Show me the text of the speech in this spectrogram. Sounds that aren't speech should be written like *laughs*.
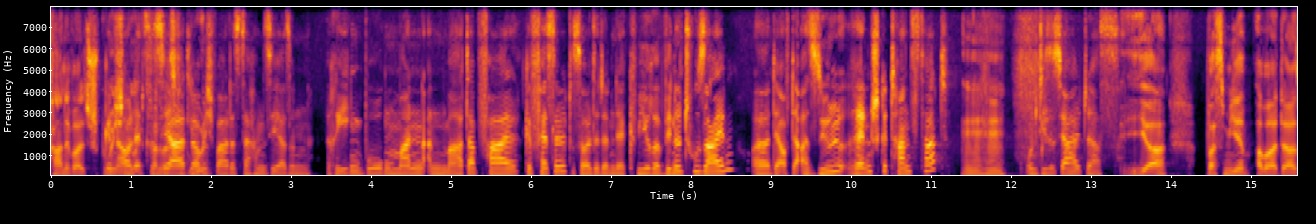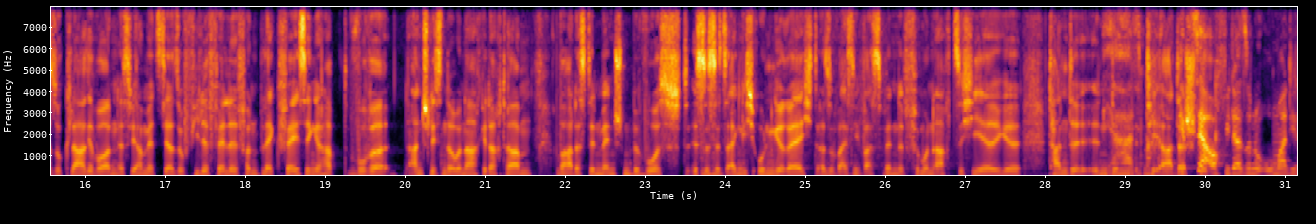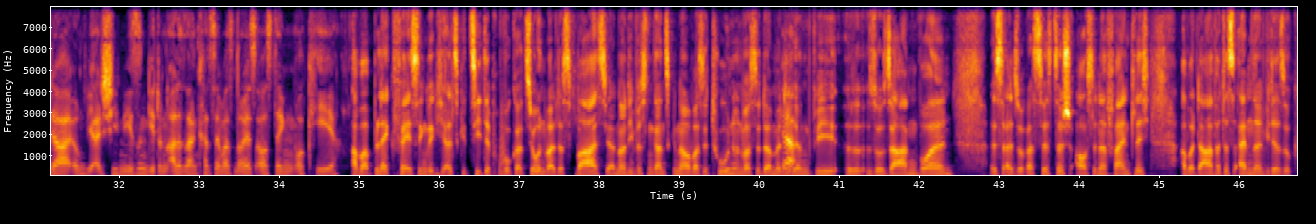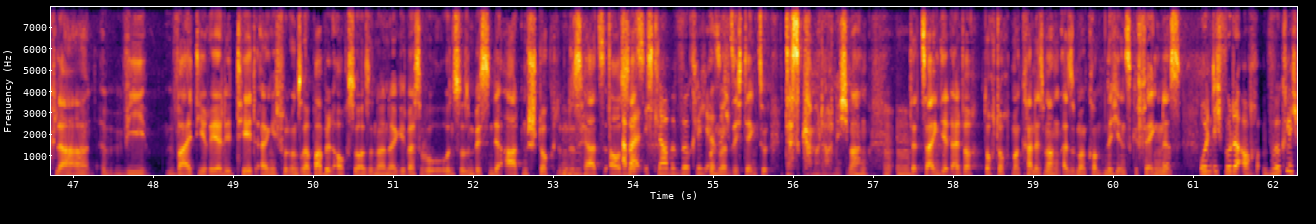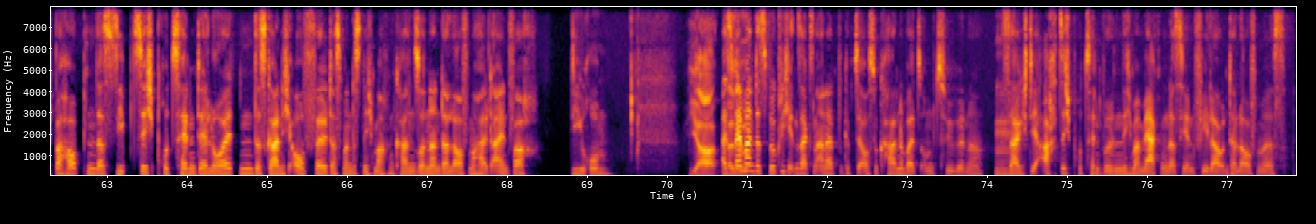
Karnevalssprüchen Genau, und letztes Jahr, glaube ich, war das, da haben sie ja so einen Regenbogenmann an einen Marterpfahl gefesselt. Das sollte dann der queere Winnetou sein, äh, der auf der Asylranch getanzt hat. Mhm. Und dieses Jahr halt das. Ja, was mir aber da so klar geworden ist, wir haben jetzt ja so viele Fälle von Blackfacing gehabt, wo wir anschließend darüber nachgedacht haben, war das den Menschen bewusst? Ist Mhm. es jetzt eigentlich ungerecht? Also weiß nicht was, wenn eine 85-jährige Tante in Ja, dem macht, Theaterstück gibt's ja auch wieder so eine Oma, die da irgendwie als Chinesin geht und alle sagen, kannst du dir was Neues ausdenken? Okay. Aber Blackfacing wirklich als gezielte Provokation, weil das war es ja, ne? Die wissen ganz genau, was sie tun und was sie damit Ja. irgendwie äh, so sagen wollen. Ist also rassistisch, ausländerfeindlich. Aber da wird es einem dann wieder so klar, wie weit die Realität eigentlich von unserer Bubble auch so auseinandergeht. Weißt du, wo uns so ein bisschen der Atem stockt und das Herz aussetzt. Mhm. Aber ich glaube wirklich, und also man ich, sich denkt so, das kann man doch nicht machen. Da zeigen die halt einfach, doch, doch, man kann es machen. Also man kommt nicht ins Gefängnis. und ich würde auch wirklich behaupten, dass 70 Prozent der Leuten das gar nicht auffällt, dass man das nicht machen kann, sondern da laufen halt einfach die rum. Ja, Also, wenn man das wirklich in Sachsen-Anhalt, gibt es ja auch so Karnevalsumzüge, ne? Mhm. Sage ich dir, 80 Prozent würden nicht mal merken, dass hier ein Fehler unterlaufen ist.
